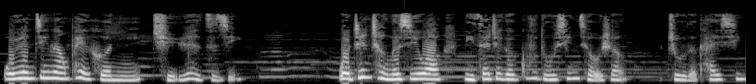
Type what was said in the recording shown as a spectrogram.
我愿尽量配合你取悦自己。我真诚的希望你在这个孤独星球上住得开心。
